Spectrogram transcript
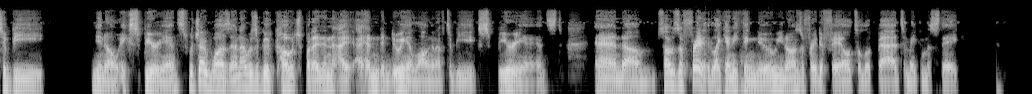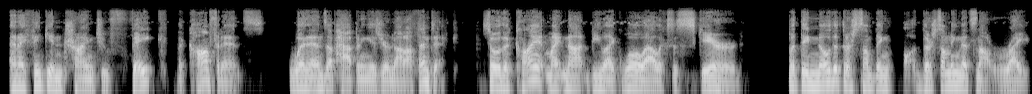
to be you know experienced which i wasn't i was a good coach but i didn't i, I hadn't been doing it long enough to be experienced and um, so I was afraid, like anything new, you know, I was afraid to fail, to look bad, to make a mistake. And I think in trying to fake the confidence, what ends up happening is you're not authentic. So the client might not be like, whoa, Alex is scared. but they know that there's something uh, there's something that's not right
